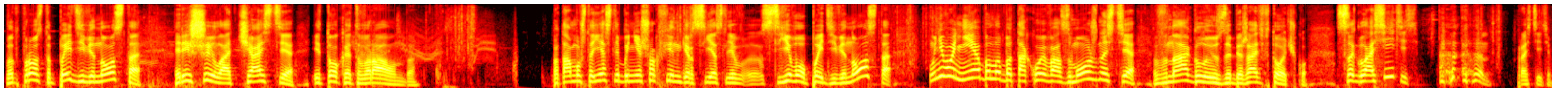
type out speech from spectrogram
Вот просто P90 решил отчасти итог этого раунда. Потому что если бы не Шокфингерс, если с его P90, у него не было бы такой возможности в наглую забежать в точку. Согласитесь? Простите.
